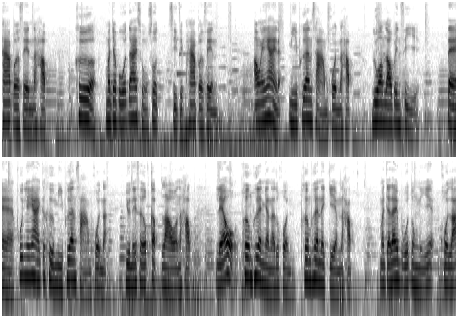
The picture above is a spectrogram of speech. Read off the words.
15%นะครับ คือมันจะบูตได้สูงสุด 45%เเอาง่ายๆเนี่ยมีเพื่อน 3 คนนะครับ รวมเราเป็น 4 แต่พูดง่าย ๆ ก็คือมีเพื่อน 3 คนอะอยู่ในเซิร์ฟกับเรานะครับ แล้วเพิ่มเพื่อนกันนะทุกคน เพิ่มเพื่อนในเกมนะครับ มันจะได้บูตตรงนี้คนละ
